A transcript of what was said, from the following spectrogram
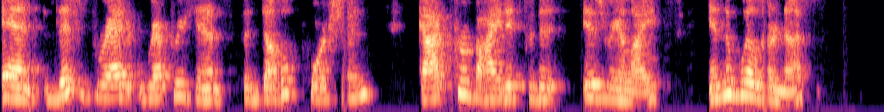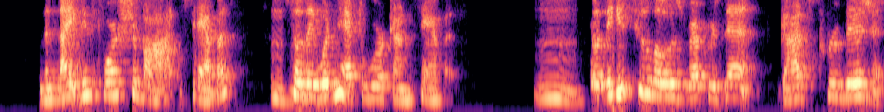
and this bread represents the double portion God provided for the Israelites in the wilderness the night before Shabbat, Sabbath, mm-hmm. so they wouldn't have to work on Sabbath. Mm. So these two loaves represent God's provision,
